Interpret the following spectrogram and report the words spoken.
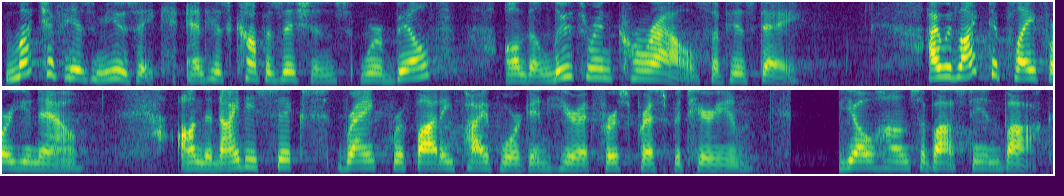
Much of his music and his compositions were built on the Lutheran chorales of his day. I would like to play for you now on the 96 rank Ruffatti pipe organ here at First Presbyterian, Johann Sebastian Bach.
